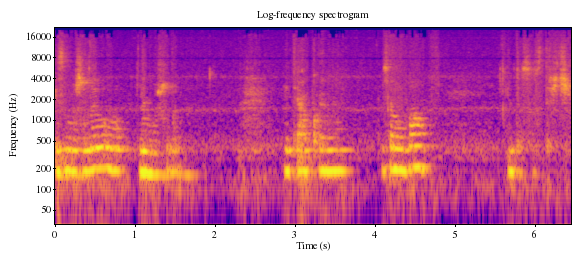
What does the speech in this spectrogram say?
із можливого неможливе. І дякуємо за увагу і до зустрічі.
